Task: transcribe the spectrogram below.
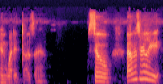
and what it doesn't. So that was really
